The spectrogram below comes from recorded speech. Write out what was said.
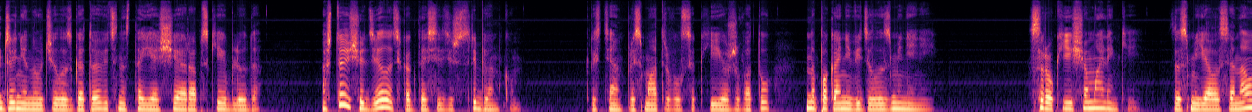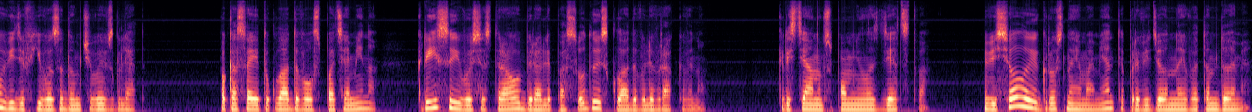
Дженни научилась готовить настоящие арабские блюда. А что еще делать, когда сидишь с ребенком? Кристиан присматривался к ее животу, но пока не видел изменений. «Срок еще маленький», — засмеялась она, увидев его задумчивый взгляд. Пока Саид укладывал спать Амина, Крис и его сестра убирали посуду и складывали в раковину. Кристиану вспомнилось детство. Веселые и грустные моменты, проведенные в этом доме.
